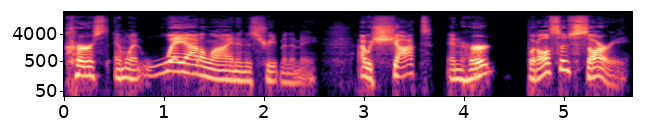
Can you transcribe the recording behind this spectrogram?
cursed, and went way out of line in his treatment of me. I was shocked and hurt, but also sorry.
